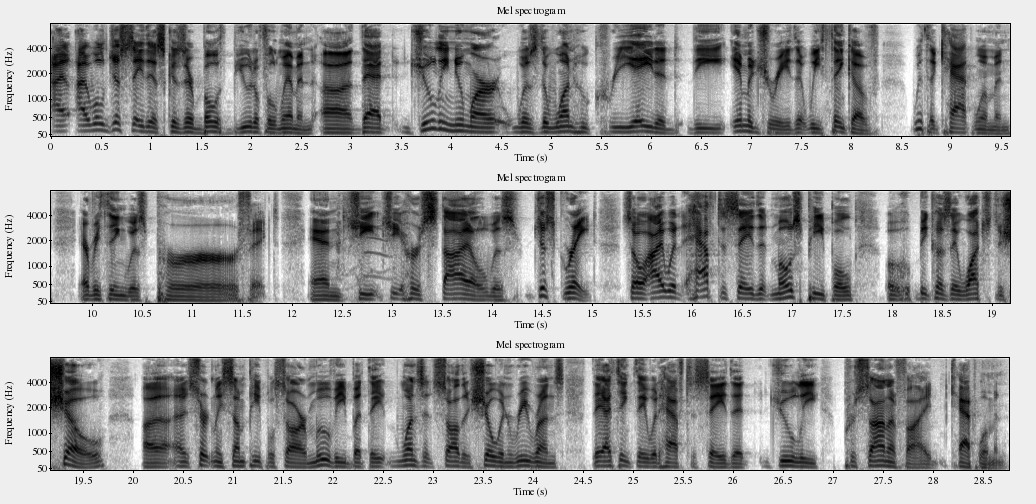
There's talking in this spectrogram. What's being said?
I, I will just say this because they're both beautiful women. Uh, that Julie Newmar was the one who created the imagery that we think of with a Catwoman. Everything was perfect, and she, she her style was just great. So I would have to say that most people, uh, because they watched the show. Uh, certainly, some people saw our movie, but the ones that saw the show in reruns, they I think they would have to say that Julie personified Catwoman.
